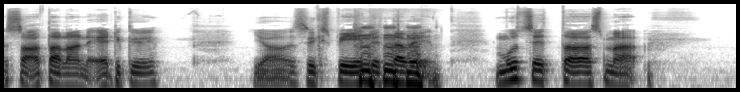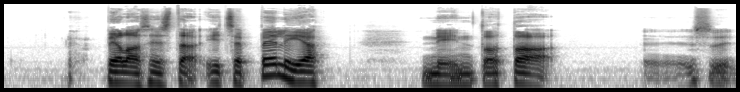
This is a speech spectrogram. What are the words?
saatanan edgy ja siksi viihdyttäviä. Mutta sitten taas mä pelasin sitä itse peliä, niin tota, se,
